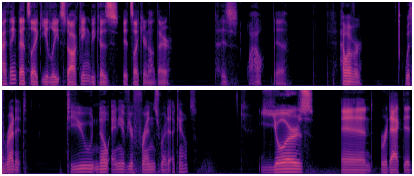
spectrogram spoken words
I think that's like elite stalking because it's like you're not there. That is wow. Yeah. However, with Reddit, do you know any of your friends' Reddit accounts? Yours and redacted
